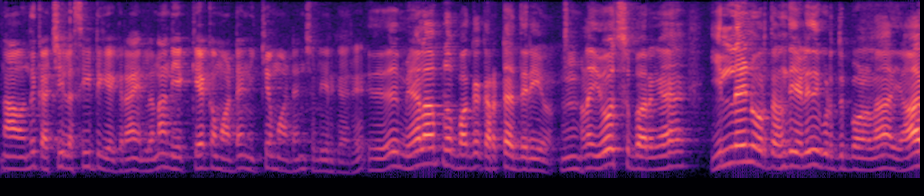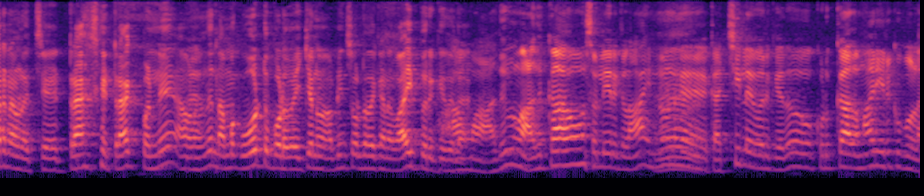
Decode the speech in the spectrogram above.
நான் வந்து கட்சியில சீட்டு கேட்குறேன் இல்லைன்னா நீ கேட்க மாட்டேன் நிக்க மாட்டேன்னு சொல்லியிருக்காரு. இது மேலாப்புல பார்க்க கரெக்டா தெரியும். ஆனா யோசிச்சு பாருங்க. இல்லைன்னு ஒருத்தன் வந்து எழுதி கொடுத்துட்டு போனா யாரு ட்ராக் ட்ராக் பண்ணி அவனை வந்து நமக்கு ஓட்டு போட வைக்கணும் அப்படின்னு சொல்றதுக்கான வாய்ப்பு இருக்குது ஆமா அதுவும் அதுக்காகவும் சொல்லியிருக்கலாம். இன்னொன்னு கட்சியில இவருக்கு ஏதோ கொடுக்காத மாதிரி இருக்கு போல.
